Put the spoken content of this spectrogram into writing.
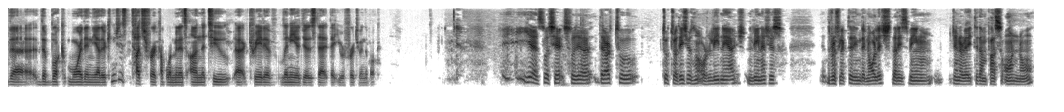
the the book more than the other. Can you just touch for a couple of minutes on the two uh, creative lineages that that you refer to in the book? Yes, so so yeah, there are two two traditions or lineage, lineages reflected in the knowledge that is being generated and passed on no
